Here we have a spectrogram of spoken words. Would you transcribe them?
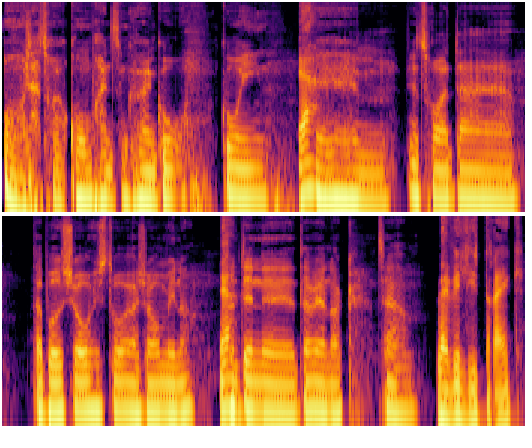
Åh, oh, der tror jeg, kronprinsen kunne være en god, god en. Ja. Øhm, jeg tror, at der er, der er både sjove historier og sjove minder. Ja. Så den, øh, der vil jeg nok tage ham. Hvad vil I drikke?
